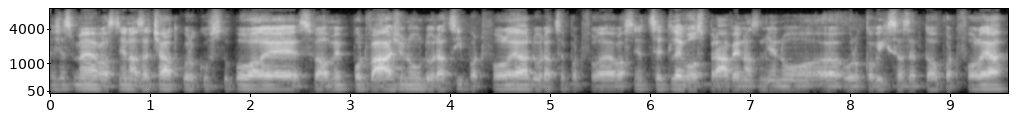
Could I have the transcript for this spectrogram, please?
že jsme vlastně na začátku roku vstupovali s velmi podváženou dorací portfolia. Dorace portfolia vlastně citlivost právě na změnu uh, úrokových sazeb toho portfolia.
